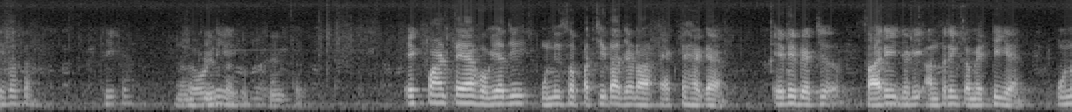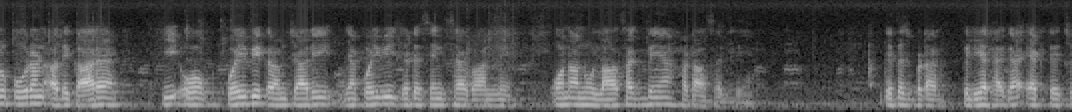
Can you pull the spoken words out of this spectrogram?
ਇਹਦਾ ਤਾਂ ਠੀਕ ਹੈ। ਲੋੜ ਨਹੀਂ ਹੈਗੀ। ਇੱਕ ਪੁਆਇੰਟ ਤੇ ਇਹ ਹੋ ਗਿਆ ਜੀ 1925 ਦਾ ਜਿਹੜਾ ਐਕਟ ਹੈਗਾ ਇਹਦੇ ਵਿੱਚ ਸਾਰੀ ਜਿਹੜੀ ਅੰਤਰਿੰਗ ਕਮੇਟੀ ਹੈ ਉਹਨੂੰ ਪੂਰਨ ਅਧਿਕਾਰ ਹੈ ਕਿ ਉਹ ਕੋਈ ਵੀ ਕਰਮਚਾਰੀ ਜਾਂ ਕੋਈ ਵੀ ਜਿਹੜੇ ਸਿੰਘ ਸਾਹਿਬਾਨ ਨੇ ਉਹਨਾਂ ਨੂੰ ਲਾ ਸਕਦੇ ਆ ਹਟਾ ਸਕਦੇ ਆ। ਇਹਦੇ 'ਚ ਬੜਾ ਕਲੀਅਰ ਹੈਗਾ ਐਕਟ 'ਚ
